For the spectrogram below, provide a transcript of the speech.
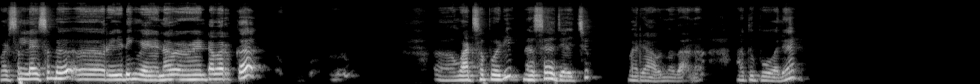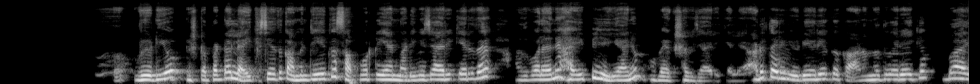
പേഴ്സണലൈസ്ഡ് റീഡിംഗ് വേണ വേണ്ടവർക്ക് വാട്സപ്പ് വഴി മെസ്സേജ് അയച്ച് വരാവുന്നതാണ്. അതുപോലെ വീഡിയോ ഇഷ്ടപ്പെട്ട ലൈക്ക് ചെയ്ത് കമന്റ് ചെയ്ത് സപ്പോർട്ട് ചെയ്യാൻ മടി വിചാരിക്കരുത്. അതുപോലെ തന്നെ ഹൈപ്പ് ചെയ്യാനും ഉപേക്ഷ വിചാരിക്കല്ലേ. അടുത്തൊരു വീഡിയോയിലേക്ക് കാണുന്നത് വരേക്കും. ബൈ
